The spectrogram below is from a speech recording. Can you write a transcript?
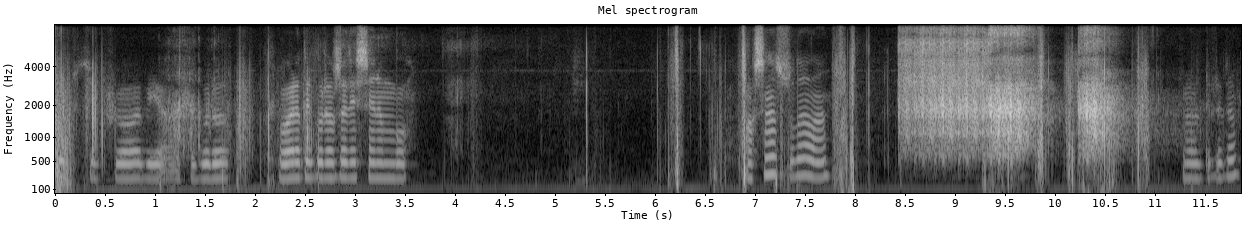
Çok sıkıyor abi ya. Şu gro... Bu arada groza desenim bu. Aslında suda lan. Öldürdüm.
